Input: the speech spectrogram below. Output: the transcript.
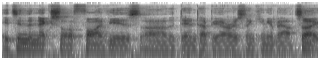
It's in the next sort of five years uh, that Dan Tapiero is thinking about. So,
